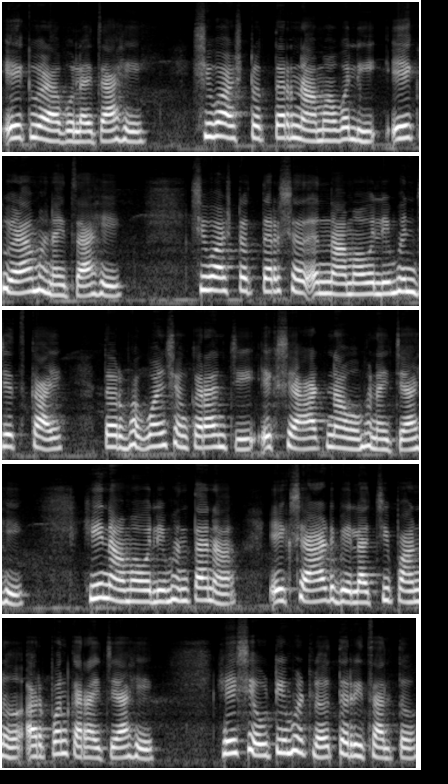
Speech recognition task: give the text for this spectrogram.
एक वेळा बोलायचं आहे. शिव अष्टोत्तर नामावली एक वेळा म्हणायचं आहे. शिव अष्टोत्तर श नामावली म्हणजेच काय? तर भगवान शंकरांची एकशे आठ नावं म्हणायची आहे. ही नामावली म्हणताना एकशे आठ बेलाची पानं अर्पण करायची आहे. हे शेवटी म्हटलं तरी चालतं.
